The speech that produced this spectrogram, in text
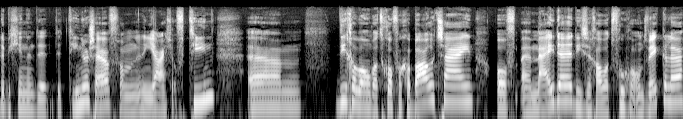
de beginnende de tieners, hè, van een jaartje of tien. Um, die gewoon wat goffer gebouwd zijn. Of uh, meiden die zich al wat vroeger ontwikkelen.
